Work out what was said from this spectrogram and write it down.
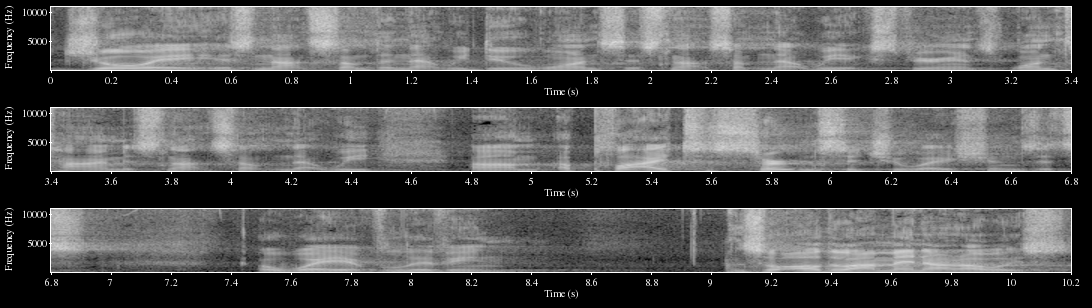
Joy is not something that we do once, it's not something that we experience one time, it's not something that we um, apply to certain situations. It's a way of living and so, although I may not always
